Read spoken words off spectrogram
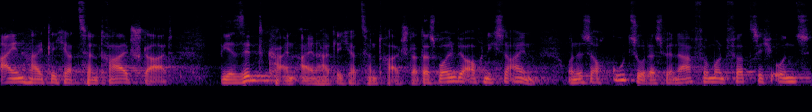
einheitlicher Zentralstaat. Wir sind kein einheitlicher Zentralstaat. Das wollen wir auch nicht sein. Und es ist auch gut so, dass wir nach 45 uns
